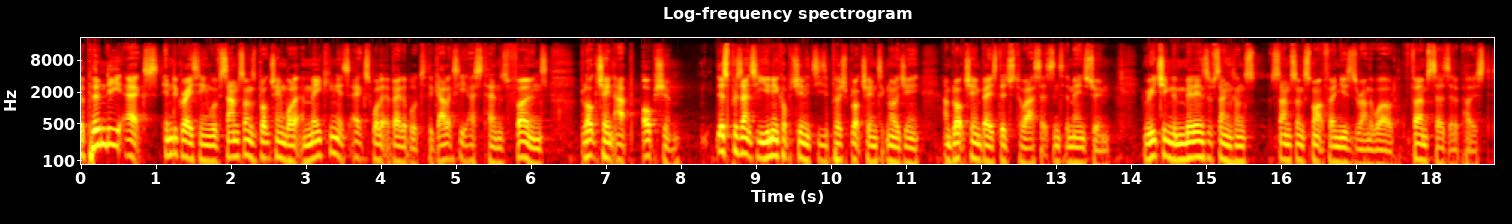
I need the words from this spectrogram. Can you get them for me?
The Pundi X integrating with Samsung's blockchain wallet and making its X wallet available to the Galaxy S10's phones blockchain app option this presents a unique opportunity to push blockchain technology and blockchain based digital assets into the mainstream, reaching the millions of Samsung, Samsung smartphone users around the world, the firm says in a post.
